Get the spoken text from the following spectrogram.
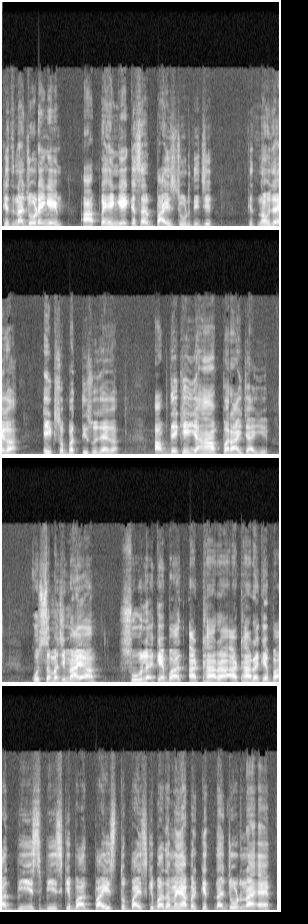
कितना जोड़ेंगे? आप कहेंगे कि सर बाईस जोड़ दीजिए। कितना हो जाएगा? एक सौ बत्तीस हो जाएगा। अब देखिए, यहाँ पर आ जाइए। कुछ समझ में आया? सोलह के बाद अठारह अठारह के बाद बीस बीस के बाद बाईस। तो बाईस के बाद हमें यहाँ पर कितना जोड़ना है?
